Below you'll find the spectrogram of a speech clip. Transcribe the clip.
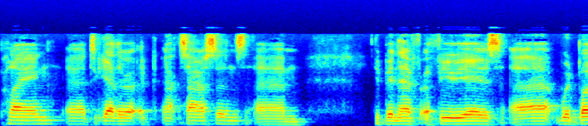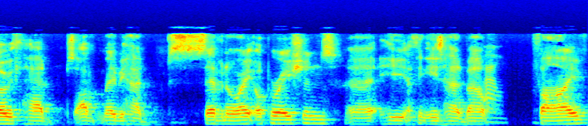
playing uh, together at, at Saracens. Um, he'd been there for a few years. Uh, we'd both had, so I've maybe had seven or eight operations. Uh, he, I think he's had about wow. five.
